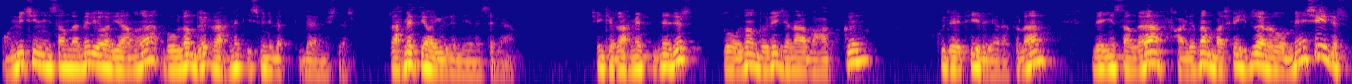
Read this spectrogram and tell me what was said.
Onun için insanlar ne diyorlar yağmura? Doğrudan doğru rahmet ismini ver- vermişler. Rahmet yağıyor deniyor mesela. Çünkü rahmet nedir? Doğrudan doğruya Cenab-ı Hakk'ın kudretiyle yaratılan ve insanlara faydadan başka hiçbir zarar olmayan şeydir.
